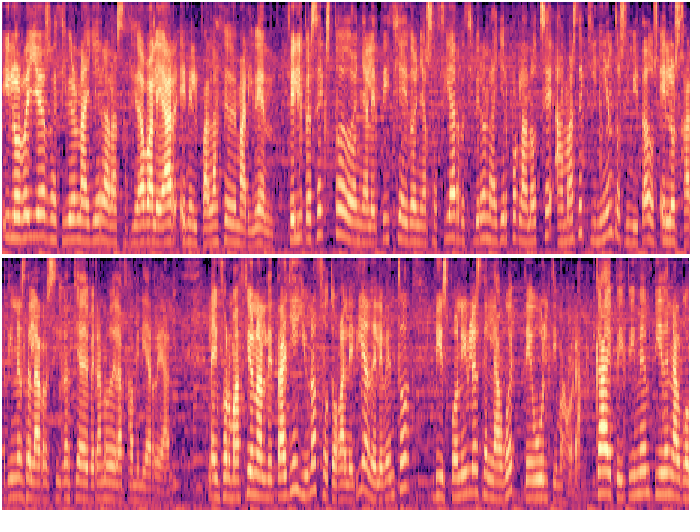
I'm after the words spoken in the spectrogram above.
Y los reyes recibieron ayer a la sociedad balear en el Palacio de Marivent. Felipe VI, doña Leticia y doña Sofía recibieron ayer por la noche a más de 500 invitados en los jardines de la residencia de verano de la familia real la información al detalle y una fotogalería del evento disponibles en la web de última hora. CAEP y PIMEN piden al gobierno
